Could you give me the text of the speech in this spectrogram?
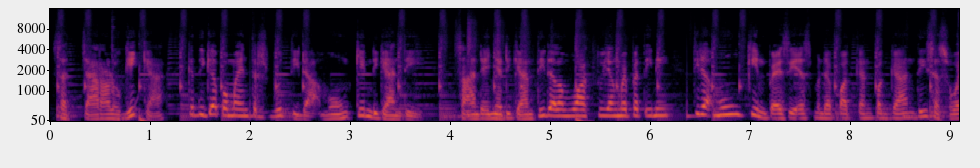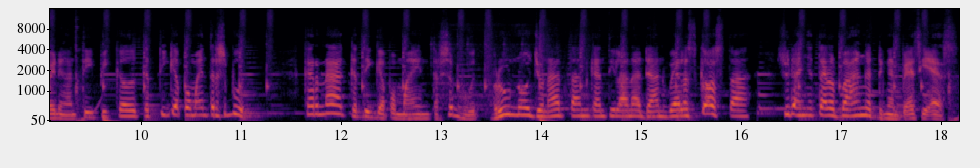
Secara logika, ketiga pemain tersebut tidak mungkin diganti. Seandainya diganti dalam waktu yang mepet ini, tidak mungkin PSIS mendapatkan pengganti sesuai dengan tipikal ketiga pemain tersebut. Karena ketiga pemain tersebut, Bruno, Jonathan, Cantilana, dan Welas Costa, sudah nyetel banget dengan PSIS.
